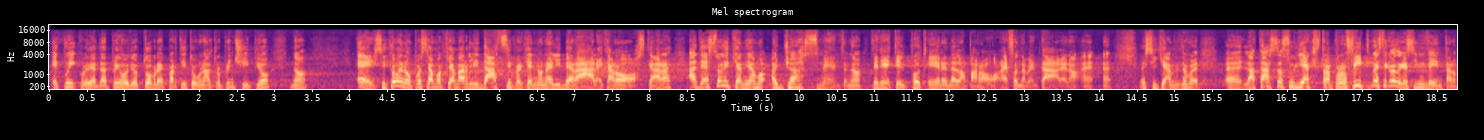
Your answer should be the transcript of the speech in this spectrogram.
E qui, come dire, dal primo di ottobre è partito un altro principio, no? E siccome non possiamo chiamarli dazi perché non è liberale, caro Oscar, adesso li chiamiamo adjustment. No? Vedete il potere della parola, è fondamentale. No? Eh, eh, chiama, eh, la tassa sugli extra profitti, queste cose che si inventano.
